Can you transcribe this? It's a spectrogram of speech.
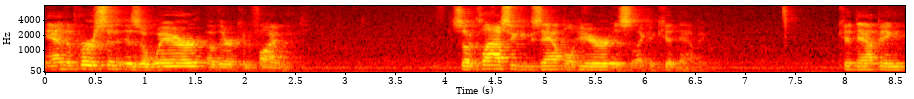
and the person is aware of their confinement. So a classic example here is like a kidnapping. Kidnapping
